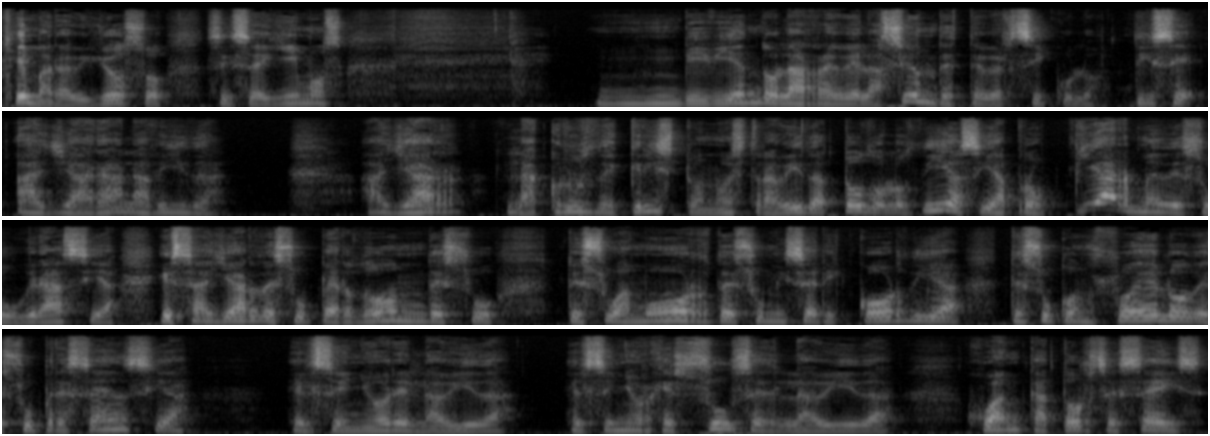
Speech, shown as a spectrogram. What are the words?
Qué maravilloso si seguimos viviendo la revelación de este versículo. Dice, hallará la vida, hallar la cruz de Cristo en nuestra vida todos los días y apropiarme de su gracia, es hallar de su perdón, de su, de su amor, de su misericordia, de su consuelo, de su presencia. El Señor es la vida, el Señor Jesús es la vida. Juan 14, 6,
